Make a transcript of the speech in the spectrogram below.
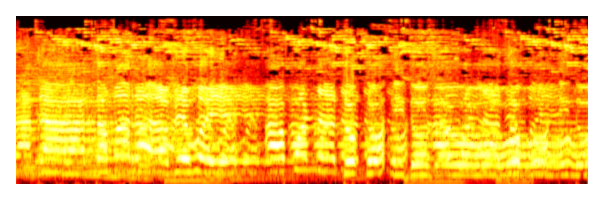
રાજા તમારા વેવયે આપણને ધોકો દીધો ધોકો દીધો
